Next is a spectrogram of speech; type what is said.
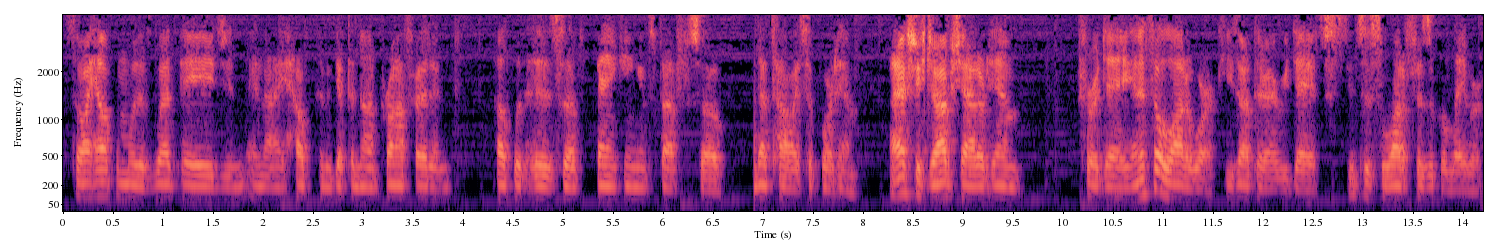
So I help him with his web page and, and I help him get the nonprofit and help with his uh, banking and stuff. So that's how I support him. I actually job shadowed him for a day and it's a lot of work. He's out there every day. It's, it's just a lot of physical labor.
